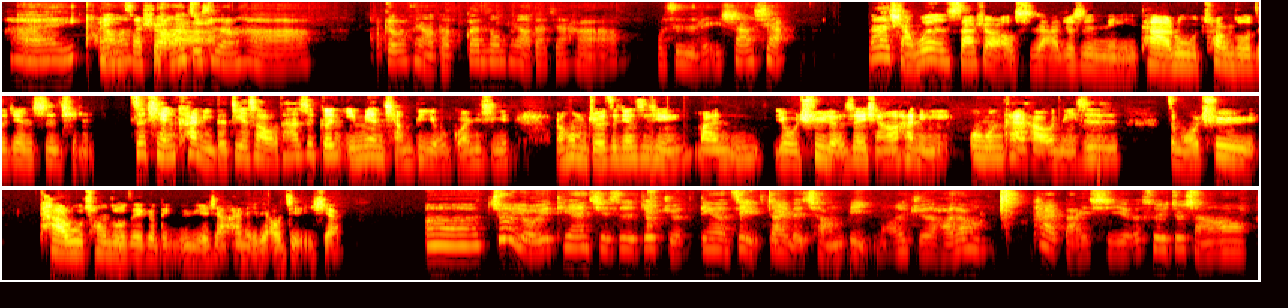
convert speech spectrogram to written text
嗨，欢迎 Sasha。两位主持人好，各位朋友的观众朋友大家好，我是雷莎夏。那想问 Sasha 老师啊，就是你踏入创作这件事情之前，看你的介绍，它是跟一面墙壁有关系。然后我们觉得这件事情蛮有趣的，所以想要和你问问看，还有你是怎么去。踏入创作这个领域，也想和你了解一下。呃，就有一天，其实就觉得盯着自己家里的墙壁，然后就觉得好像 太白皙了，所以就想要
